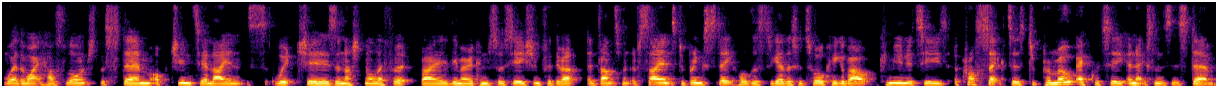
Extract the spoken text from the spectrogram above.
where the White House launched the STEM Opportunity Alliance, which is a national effort by the American Association for the Advancement of Science to bring stakeholders together to talking about communities across sectors to promote equity and excellence in STEM,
